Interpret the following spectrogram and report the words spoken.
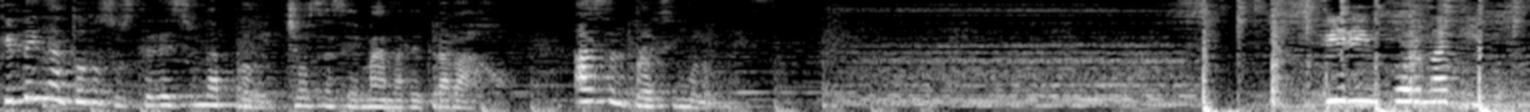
Que tengan todos ustedes una provechosa semana de trabajo. Hasta el próximo lunes. informativo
